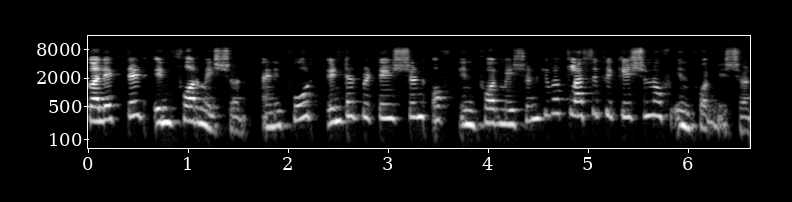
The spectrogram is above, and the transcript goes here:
collected information आणि फोर्थ इंटरप्रिटेशन ऑफ इन्फॉर्मेशन किंवा classification of information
